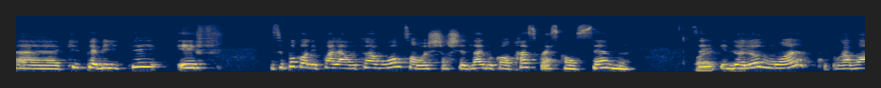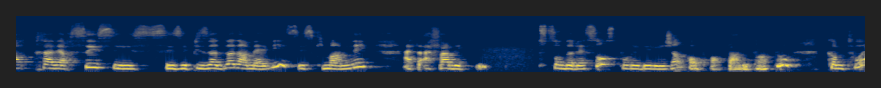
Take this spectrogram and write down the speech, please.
euh, culpabilité et c'est pas qu'on n'est pas à la hauteur ou autre, si on va chercher de l'aide, au contraire, c'est parce qu'on s'aime. Et de là, moi, pour avoir traversé ces, ces épisodes-là dans ma vie, c'est ce qui m'a amené à, faire des, toutes sortes de ressources pour aider les gens qu'on pourra reparler tantôt, comme toi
